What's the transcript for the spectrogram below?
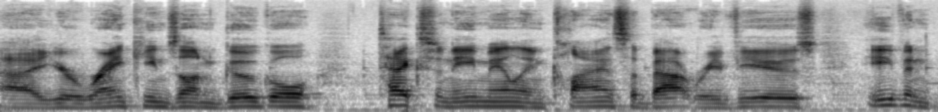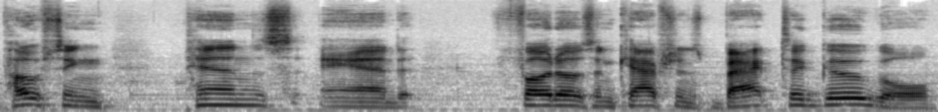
uh, your rankings on Google, text and emailing clients about reviews, even posting pins and photos and captions back to Google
